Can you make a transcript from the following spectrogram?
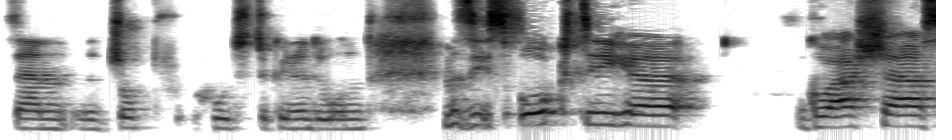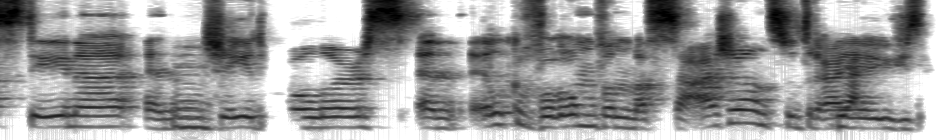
zijn job goed te kunnen doen. Maar ze is ook tegen gua sha, stenen en Mm. jade rollers en elke vorm van massage. Want zodra Ja. je je gezicht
